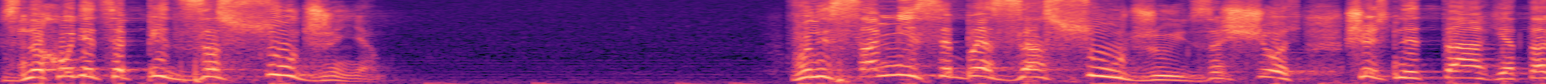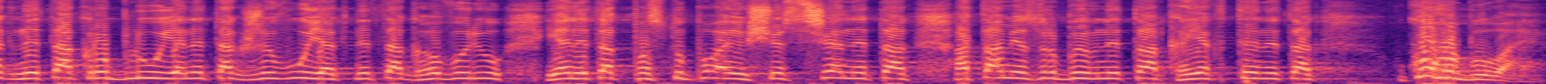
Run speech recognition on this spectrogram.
знаходяться під засудженням. Вони самі себе засуджують за щось. Щось не так, я так не так роблю, я не так живу, я не так говорю, я не так поступаю, щось ще не так, а там я зробив не так, а як те не так. У кого буває?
